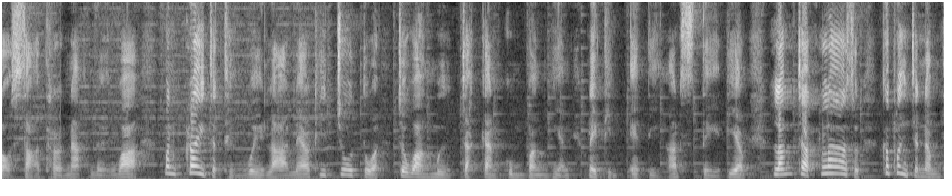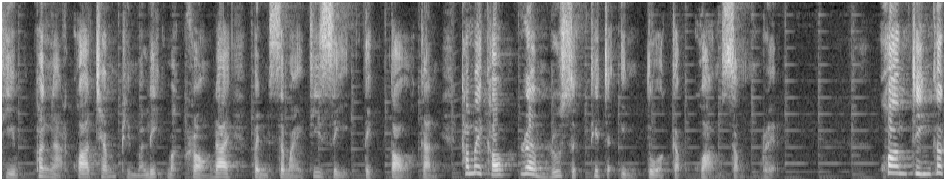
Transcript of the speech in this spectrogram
ต่อสาธารณะเลยว่า มันใกล้จะถึงเวลาแล้วที่จู้ตัวจะวางมือจากการกลุ่มบังเหียนในถิ่นเอติฮัดสเตเดียม หลังจากล่าสุดก็เพิ่งจะนำทีมผงาดคว้าแชมป์พรีเมียร์ลีกมาครองได้เป็นสมัยที่ 4 ติดต่อกันทำให้เขาเริ่มรู้สึกที่จะอิ่มตัวกับความสำเร็จความจริงก็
